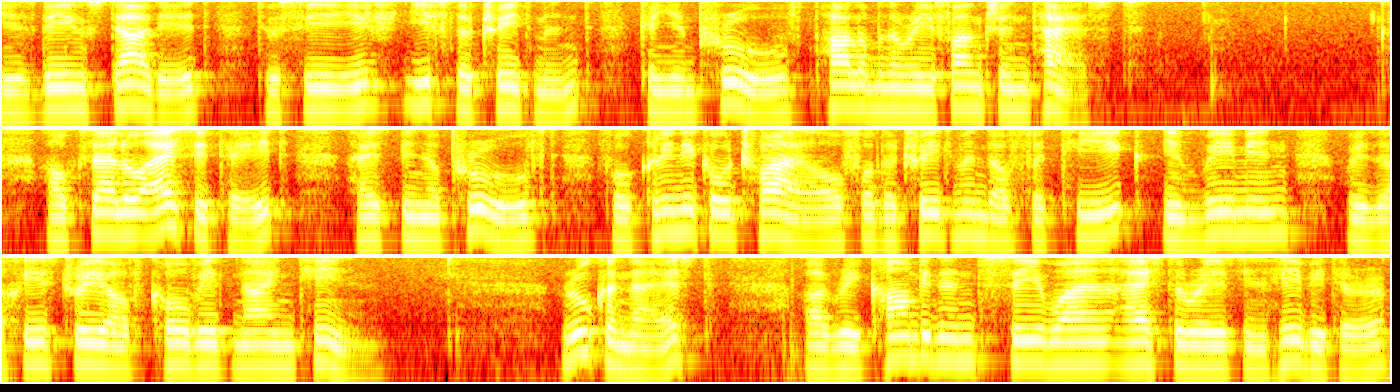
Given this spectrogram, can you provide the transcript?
is being studied to see if, if the treatment can improve pulmonary function tests oxaloacetate has been approved for clinical trial for the treatment of fatigue in women with a history of COVID-19. Ruconest, a recombinant C1 esterase inhibitor,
